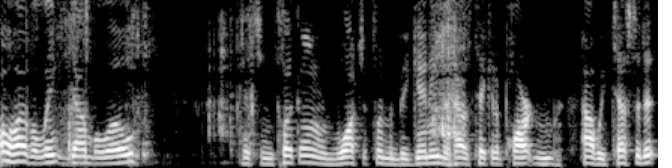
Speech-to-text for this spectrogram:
I'll have a link down below that you can click on and watch it from the beginning of how to take it apart and how we tested it.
